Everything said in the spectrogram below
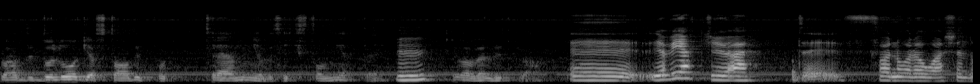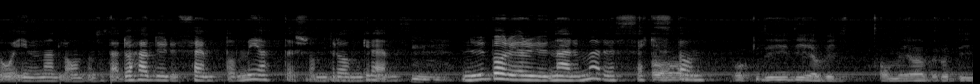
då, hade, då låg jag stadigt på träning över 16 meter. Mm. Det var väldigt bra. Eh, jag vet ju att eh, för några år sedan då innan London så där, då hade ju du 15 meter som drömgräns. Mm. Nu börjar du ju närmare 16. Ja, och det är ju det jag vill ta mig över och det är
